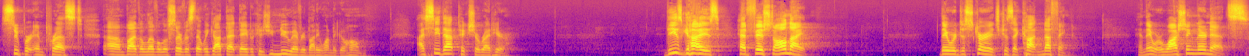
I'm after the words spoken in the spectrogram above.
super impressed um, by the level of service that we got that day because you knew everybody wanted to go home. I see that picture right here. These guys had fished all night. They were discouraged because they caught nothing. And they were washing their nets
